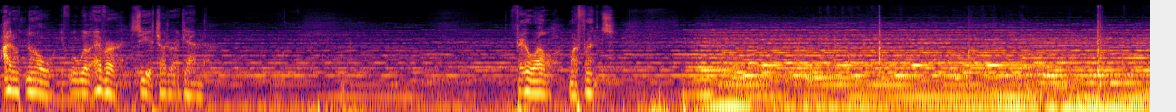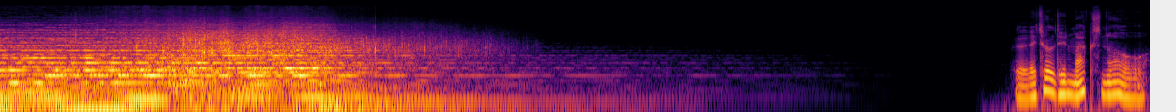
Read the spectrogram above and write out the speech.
I don't know if we will ever see each other again. Farewell, my friends. Little did Max know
